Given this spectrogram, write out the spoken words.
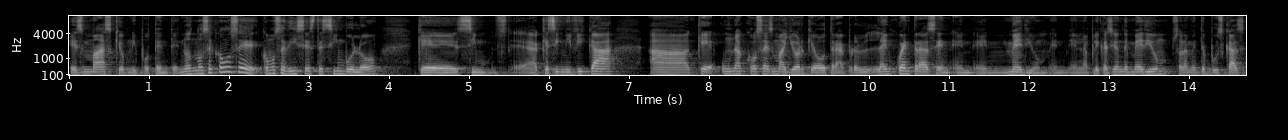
es más que omnipotente. No, no sé cómo se, cómo se dice este símbolo que, eh, que significa que una cosa es mayor que otra, pero la encuentras en, en, Medium, en, en, la aplicación de Medium, solamente buscas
